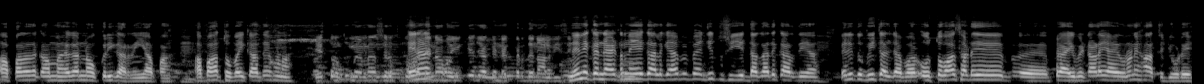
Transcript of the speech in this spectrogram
ਆਪਾਂ ਦਾ ਤਾਂ ਕੰਮ ਹੈਗਾ ਨੌਕਰੀ ਕਰਨੀ ਆ ਆਪਾਂ। ਆਪਾਂ ਹੱਥੋਂ ਬਾਈ ਕਾਹਦੇ ਹੋਣਾ? ਇਹ ਤੋਂ ਮੈਂ ਮੈਂ ਸਿਰਫ ਤੁਹਾਡੇ ਨਾਲ ਹੋਈ ਕਿ ਜਾਂ ਕੰਡਕਟਰ ਦੇ ਨਾਲ ਵੀ ਸੀ? ਨਹੀਂ ਨਹੀਂ ਕੰਡਕਟਰ ਨੇ ਇਹ ਗੱਲ ਕਿਹਾ ਵੀ ਭੈਣ ਜੀ ਤੁਸੀਂ ਇਦਾਂ ਕਾਹਦੇ ਕਰਦੇ ਆ? ਕਹਿੰਦੀ ਤੂੰ ਵੀ ਚੱਲ ਜਾ ਪਰ ਉਸ ਤੋਂ ਬਾਅਦ ਸਾਡੇ ਪ੍ਰਾਈਵੇਟ ਵਾਲੇ ਆਏ ਉਹਨਾਂ ਨੇ ਹੱਥ ਜੋੜੇ।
